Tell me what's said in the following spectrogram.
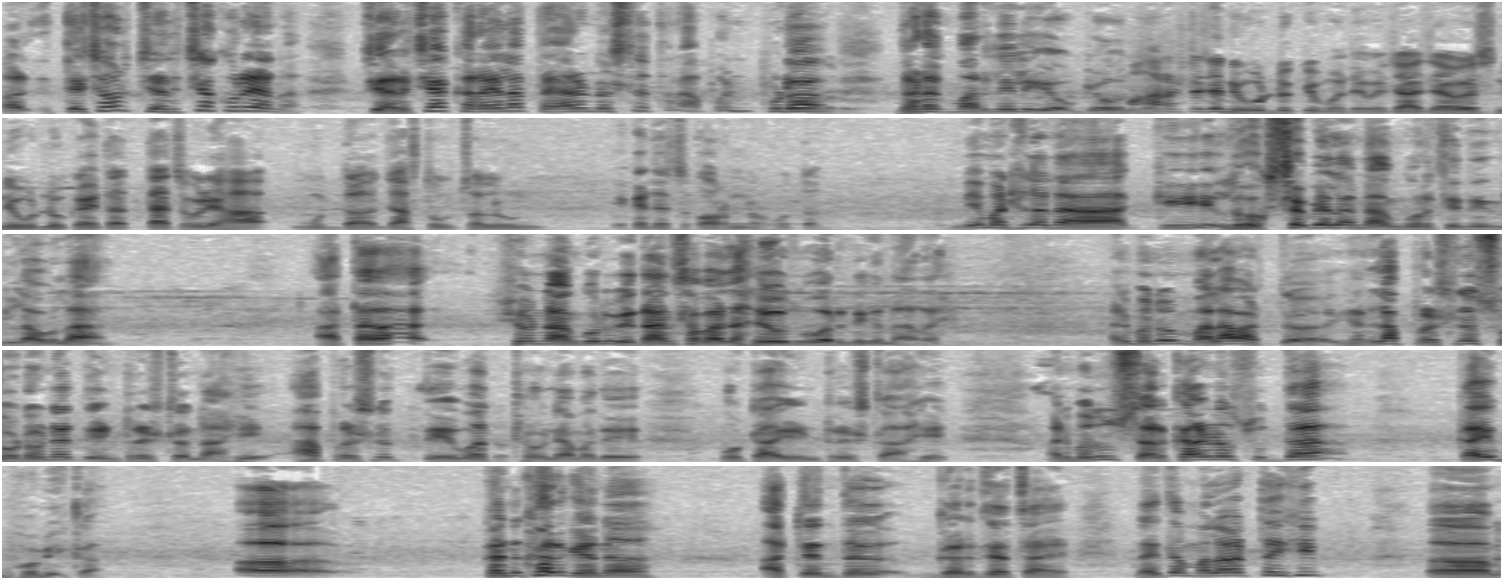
आणि त्याच्यावर चर्चा करूया ना. चर्चा करायला तयार नसते तर आपण पुढं धडक मारलेली योग्य होतं. महाराष्ट्राच्या निवडणुकीमध्ये म्हणजे ज्या ज्या वेळेस निवडणुका येतात त्याच वेळी हा मुद्दा जास्त उचलून एखाद्याचं कॉर्नर होतं? मी म्हटलं ना की लोकसभेला नांगूर तिने लावला. आता शिव नांगूर विधानसभा झाल्यावर वर निघणार आहे. आणि म्हणून मला वाटतं ह्यांना प्रश्न सोडवण्यात इंटरेस्ट नाही. हा प्रश्न तेवत ठेवण्यामध्ये मोठा इंटरेस्ट आहे. आणि म्हणून सरकारनं सुद्धा काही भूमिका कणखर घेणं अत्यंत गरजेचं आहे. नाही तर मला वाटतं ही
